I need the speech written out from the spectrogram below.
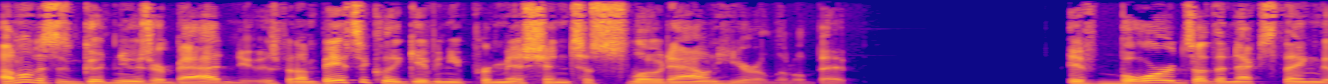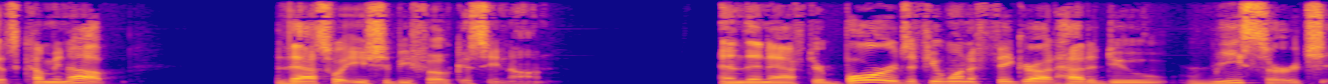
I don't know if this is good news or bad news, but I'm basically giving you permission to slow down here a little bit. If boards are the next thing that's coming up, that's what you should be focusing on. And then after boards, if you want to figure out how to do research,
